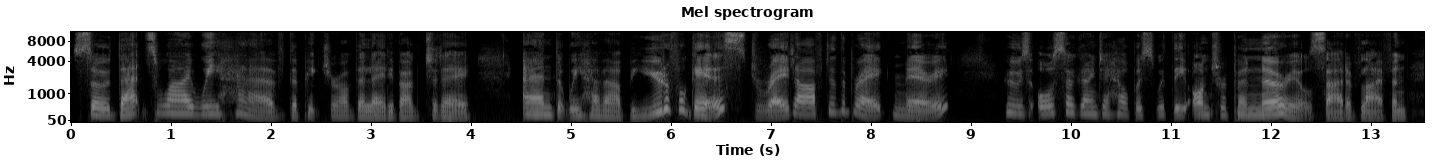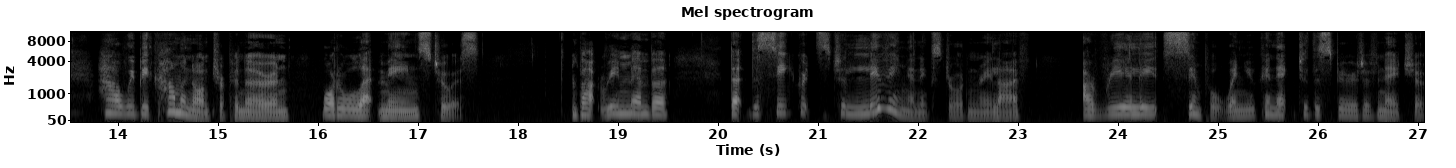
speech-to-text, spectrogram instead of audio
So that's why we have the picture of the ladybug today, and that we have our beautiful guest straight after the break, Mary, who's also going to help us with the entrepreneurial side of life and how we become an entrepreneur and what all that means to us. But remember that the secrets to living an extraordinary life are really simple when you connect to the spirit of nature.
